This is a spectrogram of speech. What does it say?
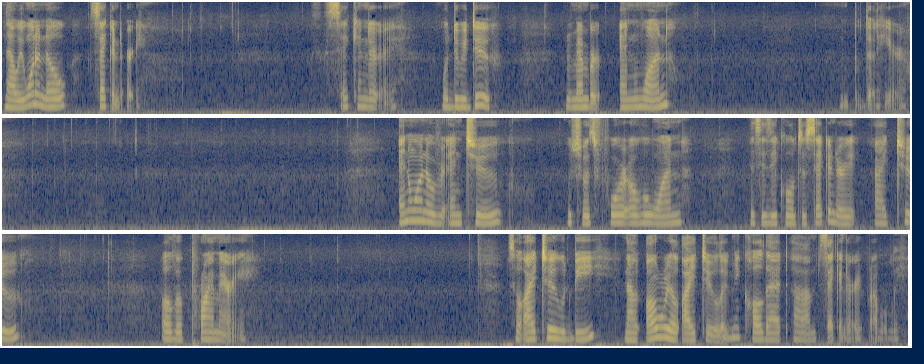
Now we want to know secondary. Secondary. What do we do? Remember N1. Put that here. N1 over N2, which was 4 over 1. This is equal to secondary I2 over primary. So I2 would be, now all real I2, let me call that um, secondary probably.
